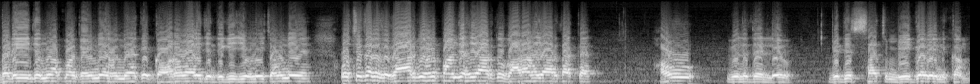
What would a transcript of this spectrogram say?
ਬੜੀ ਜਿਹਨੂੰ ਆਪਾਂ ਕਹਿੰਦੇ ਹੁੰਦੇ ਆ ਕਿ ਗੌਰਵ ਵਾਲੀ ਜ਼ਿੰਦਗੀ ਜਿਉਣੀ ਚਾਹੁੰਦੇ ਆ। ਉੱਥੇ ਤਾਂ ਰੁਜ਼ਗਾਰ ਵੀ ਹੁਣ 5000 ਤੋਂ 12000 ਤੱਕ ਹੈ। ਹਾਊ ਵਿਲ ਦੇ ਲਿਵ ਵਿਦ ਸੱਚ ਮੀਗਰ ਇਨਕਮ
